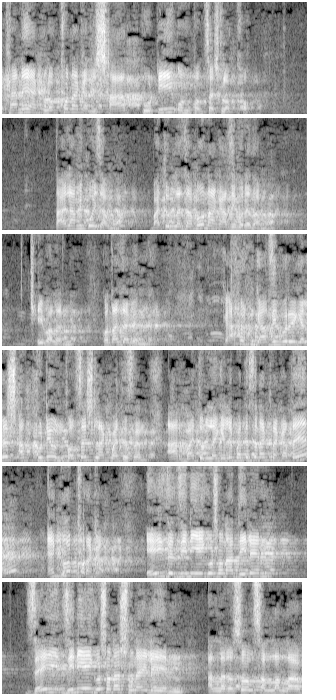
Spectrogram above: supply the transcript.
এখানে এক লক্ষ না খালি সাত কোটি উনপঞ্চাশ লক্ষ। তাহলে আমি কই যাব? বাইতুল্লাহ যাব না গাজীপুরে যাব? কি বলেন? কোথায় যাবেন? কারণ গাজীপুরে গেলে সাত কোটি উনপঞ্চাশ লাখ পাইতেছেন, আর বাইতুল্লাহ গেলে পাইতেছেন এক রাখাতে এক লক্ষ রাখাত এই যে যিনি এই ঘোষণা দিলেন যেই যিনি এই ঘোষণা শুনাইলেন, আল্লাহ রসুল সাল্লাহ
